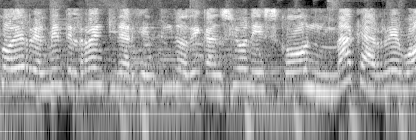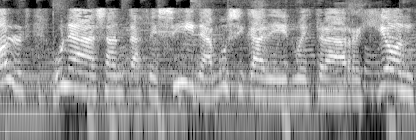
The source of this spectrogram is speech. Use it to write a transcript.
es realmente el ranking argentino de canciones con Maca Revolt, una santafesina, música de nuestra región.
